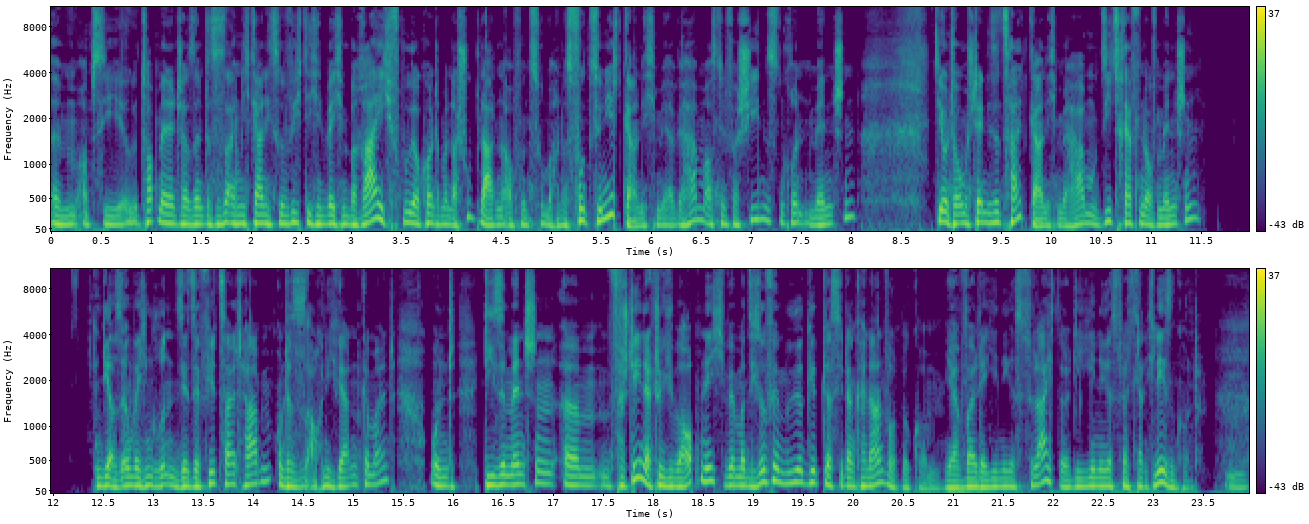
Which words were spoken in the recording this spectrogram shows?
ähm, ob sie Topmanager sind, das ist eigentlich gar nicht so wichtig, in welchem Bereich. Früher konnte man da Schubladen auf und zu machen. Das funktioniert gar nicht mehr. Wir haben aus den verschiedensten Gründen Menschen, die unter Umständen diese Zeit gar nicht mehr haben und sie treffen auf Menschen, die aus irgendwelchen Gründen sehr, sehr viel Zeit haben und das ist auch nicht wertend gemeint. Und diese Menschen ähm, verstehen natürlich überhaupt nicht, wenn man sich so viel Mühe gibt, dass sie dann keine Antwort bekommen. Ja, weil derjenige es vielleicht oder diejenige es vielleicht gar nicht lesen konnte. Mhm.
